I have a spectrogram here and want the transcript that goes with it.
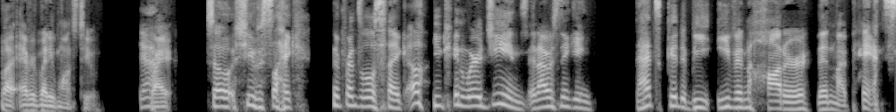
but everybody wants to. Yeah. Right? So she was like the principal was like, "Oh, you can wear jeans." And I was thinking, that's going to be even hotter than my pants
